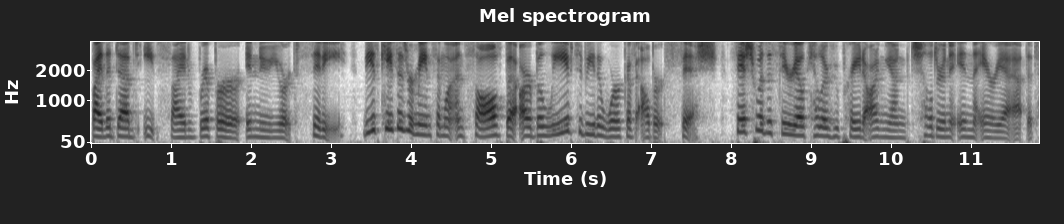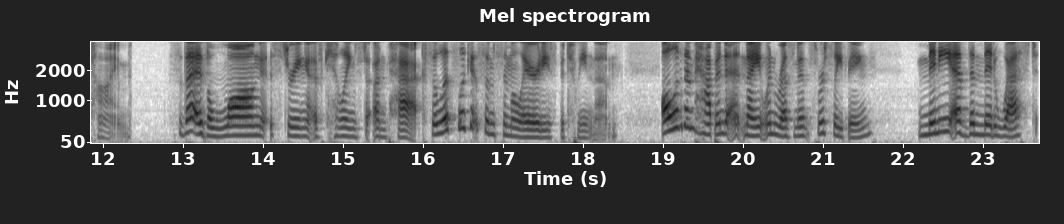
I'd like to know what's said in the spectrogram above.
by the dubbed East Side Ripper in New York City. These cases remain somewhat unsolved, but are believed to be the work of Albert Fish. Fish was a serial killer who preyed on young children in the area at the time. So that is a long string of killings to unpack. So let's look at some similarities between them. All of them happened at night when residents were sleeping. Many of the Midwest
